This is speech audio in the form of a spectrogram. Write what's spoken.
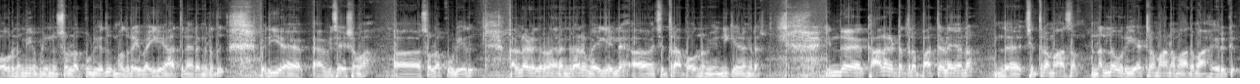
பௌர்ணமி அப்படின்னு சொல்லக்கூடியது. மதுரை வைகை ஆற்றுல இறங்குறது பெரிய விசேஷமாக சொல்லக்கூடியது. கல்லழகரும் இறங்குறாரு. வைகையில் சித்ரா பௌர்ணமி அன்னைக்கு இறங்குறார். இந்த காலகட்டத்தில் பார்த்தடையான இந்த சித்திர மாதம் நல்ல ஒரு ஏற்றமான மாதமாக இருக்குது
